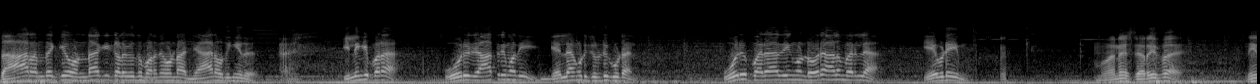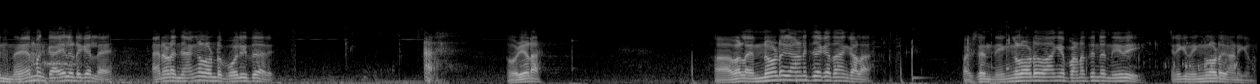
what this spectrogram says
സാർ എന്തൊക്കെയോ ഉണ്ടാക്കി കളയുമെന്ന് പറഞ്ഞുകൊണ്ടാ ഞാൻ ഒതുങ്ങിയത്. ഇല്ലെങ്കിൽ പറ ഒരു രാത്രി മതി എല്ലാം കൂടി ചുരുട്ടിക്കൂട്ടാൻ. ഒരു പരാതിയും കൊണ്ട് ഒരാളും വരില്ല. എവിടെയും? മോനെ ഷെറീഫേ നീ നിയമം കയ്യിലെടുക്കല്ലേ? അതിനോട് ഞങ്ങളുണ്ട് പോലീസുകാര്. ഒഴിയടാ അവൾ എന്നോട് കാണിച്ചേക്ക താൻ കള പക്ഷെ നിങ്ങളോട് വാങ്ങിയ പണത്തിന്റെ നീതി എനിക്ക് നിങ്ങളോട് കാണിക്കണം.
